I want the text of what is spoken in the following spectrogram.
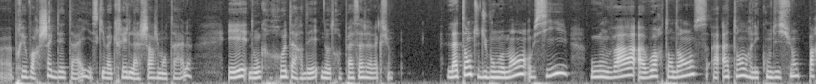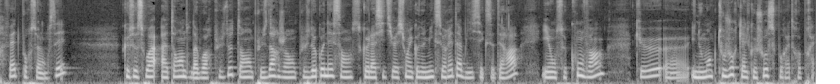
euh, prévoir chaque détail, ce qui va créer de la charge mentale et donc retarder notre passage à l'action. L'attente du bon moment aussi, où on va avoir tendance à attendre les conditions parfaites pour se lancer, que ce soit attendre d'avoir plus de temps, plus d'argent, plus de connaissances, que la situation économique se rétablisse, etc. Et on se convainc qu'il euh, nous manque toujours quelque chose pour être prêt.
